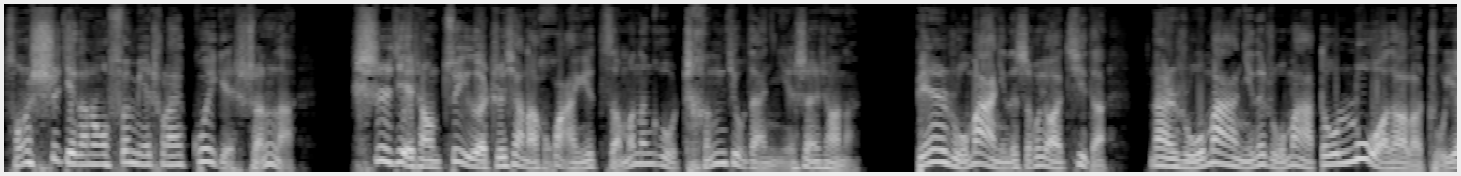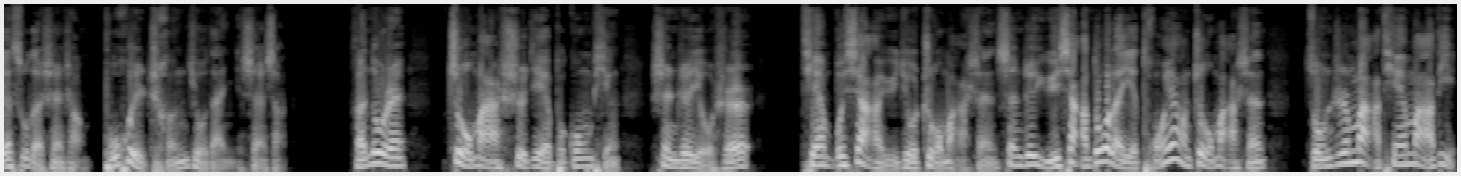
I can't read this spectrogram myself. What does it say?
从世界当中分别出来归给神了。世界上罪恶之下的话语怎么能够成就在你身上呢？别人辱骂你的时候，要记得，那辱骂你的辱骂都落到了主耶稣的身上，不会成就在你身上。很多人咒骂世界不公平，甚至有时天不下雨就咒骂神，甚至雨下多了也同样咒骂神。总之骂天骂地。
